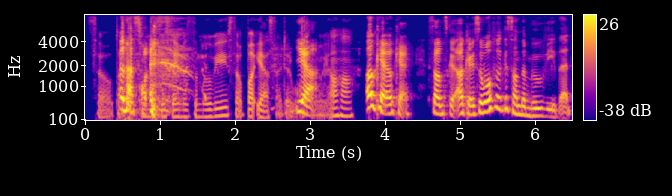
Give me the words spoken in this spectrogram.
so Oh, that's almost the same as the movie. So, but yes, I did watch Yeah. the movie. Uh huh. Okay, okay. Sounds good. Okay, so we'll focus on the movie then.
